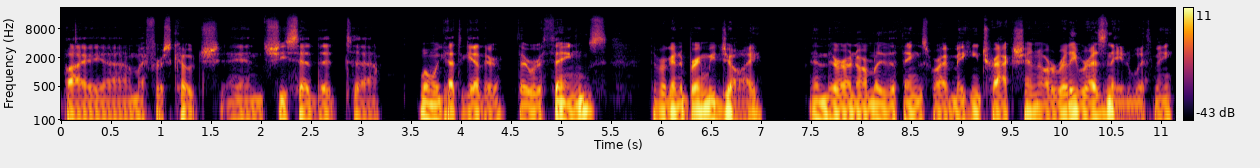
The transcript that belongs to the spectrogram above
by uh, my first coach, and she said that uh, when we got together, there were things that were going to bring me joy, and there are normally the things where I'm making traction or really resonated with me,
